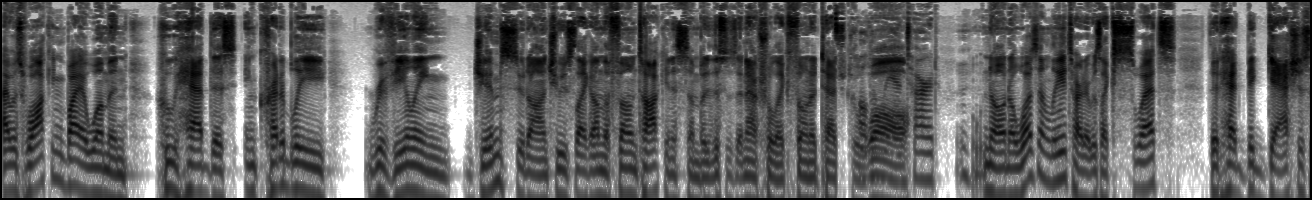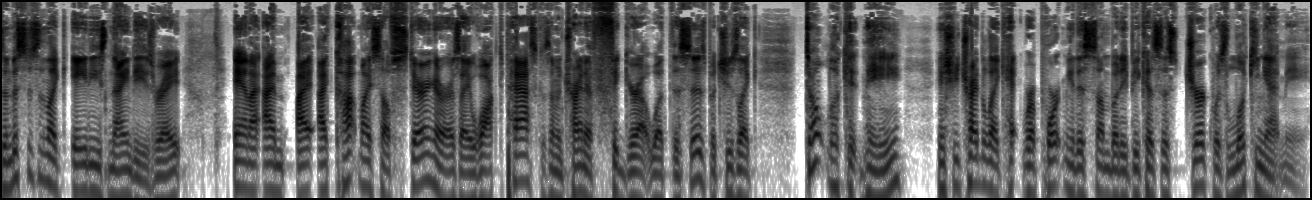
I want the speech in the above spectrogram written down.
I was walking by a woman who had this incredibly revealing gym suit on. She was like on the phone talking to somebody. This is an actual like phone attached to a Called wall. a leotard. Mhm. No, no, it wasn't a leotard. It was like sweats that had big gashes. And this is in like 80s, 90s, right? And I, I'm I, I caught myself staring at her as I walked past because I'm trying to figure out what this is. But she's like, "Don't look at me." And she tried to like he- report me to somebody because this jerk was looking at me.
